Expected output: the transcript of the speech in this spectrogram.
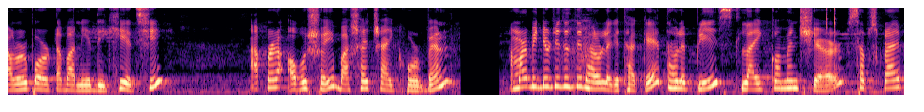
আলুর পরোটা বানিয়ে দেখিয়েছি। আপনারা অবশ্যই বাসায় ট্রাই করবেন। আমার ভিডিওটি যদি ভালো লেগে থাকে, তাহলে please like comment share subscribe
